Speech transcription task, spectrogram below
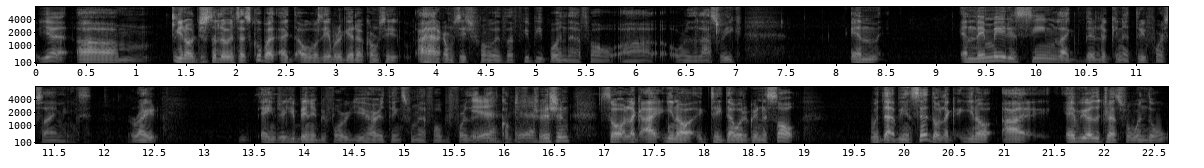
Yeah, um, you know, just a little inside scoop. I, I, I was able to get a conversation. I had a conversation with a few people in the FO uh, over the last week, and and they made it seem like they're looking at three, four signings, right? Angel, you've been here before. You heard things from FO before they Yeah, didn't come to yeah. fruition. So, like, I, you know, I take that with a grain of salt. With that being said, though, like, you know, I every other transfer window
